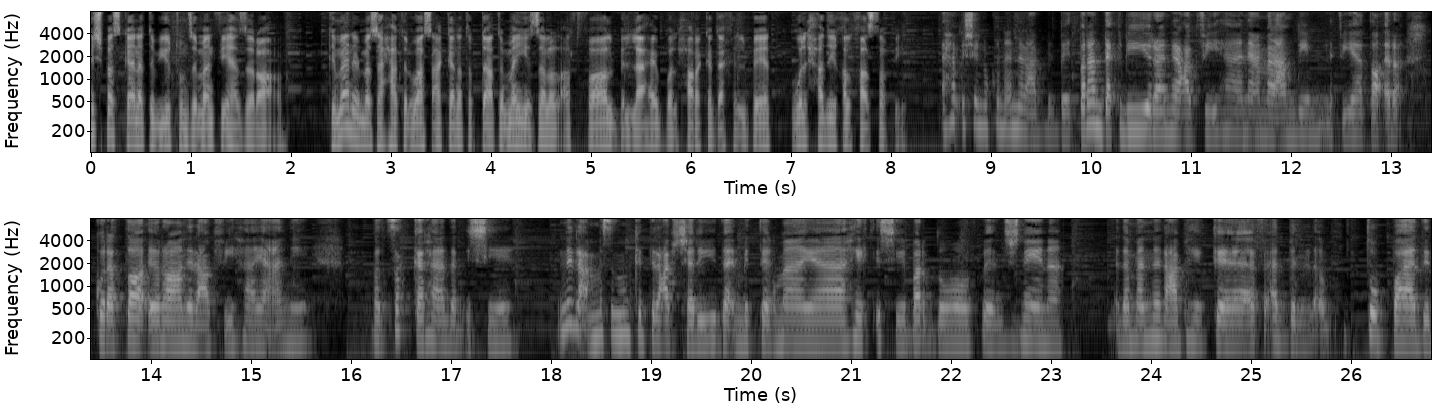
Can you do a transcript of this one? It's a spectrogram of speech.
مش بس كانت بيوتهم زمان فيها زراعة كمان المساحات الواسعة كانت بتعطي ميزة للأطفال باللعب والحركة داخل البيت والحديقة الخاصة فيه. أهم شيء إنه كنا نلعب بالبيت برندة كبيرة نلعب فيها نعمل عاملين فيها طائرة كرة طائرة نلعب فيها يعني. بتذكر هذا الإشي. نلعب مثلا ممكن تلعب شريدة أم التغماية هيك إشي برضو في الجنينة. لما نلعب هيك في قلب الطب هذه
